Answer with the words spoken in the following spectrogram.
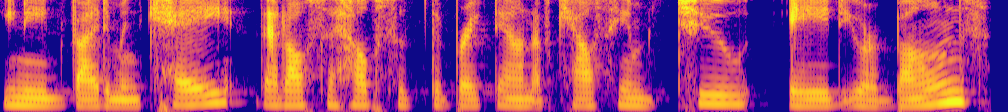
You need vitamin K. That also helps with the breakdown of calcium to aid your bones.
